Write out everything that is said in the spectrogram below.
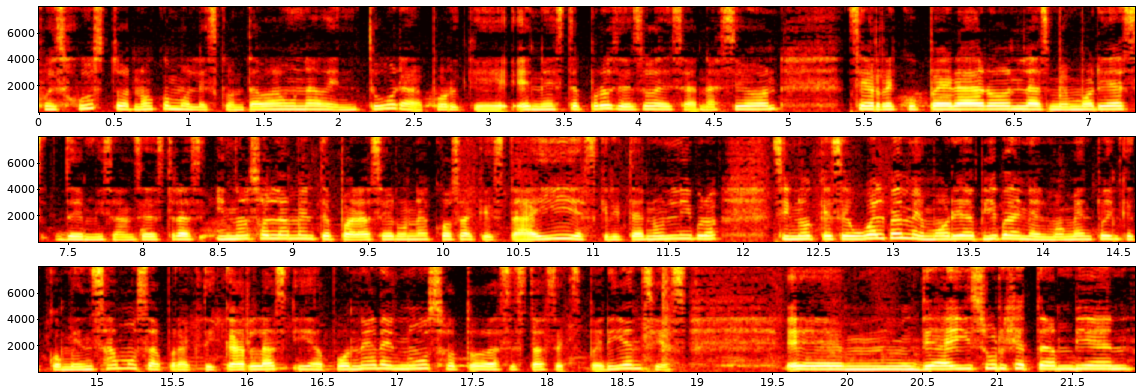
pues justo, ¿no? Como les contaba, una aventura, porque en este proceso de sanación se recuperaron las memorias de mis ancestras y no solamente para hacer una cosa que está ahí escrita en un libro, sino que se vuelve memoria viva en el momento en que comenzamos a practicarlas y a poner en uso todas estas experiencias. Em, de ahí surge también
